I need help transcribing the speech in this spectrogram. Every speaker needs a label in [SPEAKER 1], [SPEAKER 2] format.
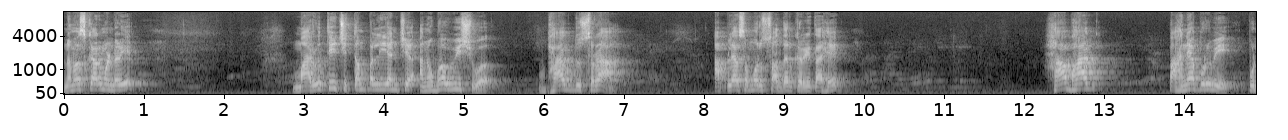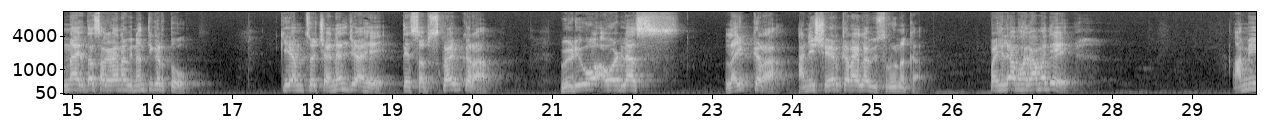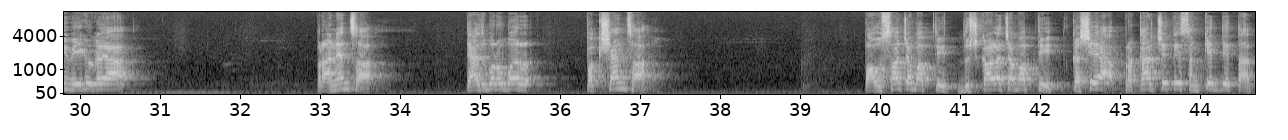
[SPEAKER 1] नमस्कार मंडळी. मारुती चित्तमपल्ली यांचे अनुभव विश्व भाग दुसरा आपल्यासमोर सादर करीत आहे. हा भाग पाहण्यापूर्वी पुन्हा एकदा सगळ्यांना विनंती करतो की आमचं चॅनल जे आहे ते सबस्क्राईब करा. व्हिडिओ आवडल्यास लाईक करा आणि शेअर करायला विसरू नका. पहिल्या भागामध्ये आम्ही वेगवेगळ्या प्राण्यांचा त्याचबरोबर पक्ष्यांचा पावसाच्या बाबतीत दुष्काळाच्या बाबतीत कसे प्रकारचे ते संकेत देतात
